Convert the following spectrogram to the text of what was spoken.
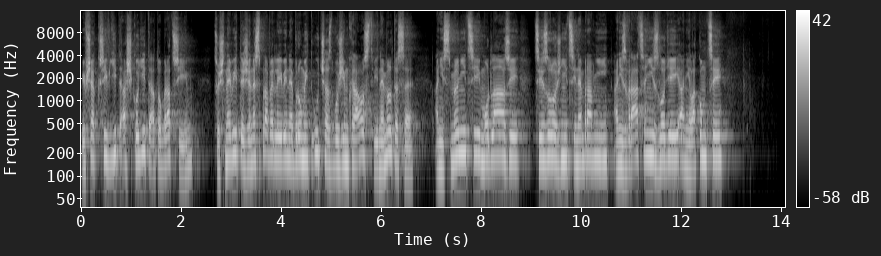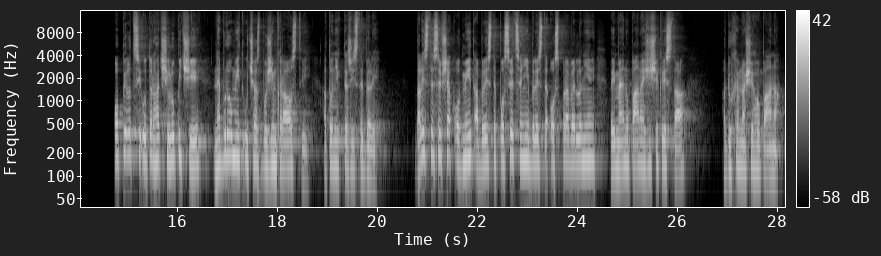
Vy však křivdíte a škodíte a to bratřím, což nevíte, že nespravedliví nebudou mít účast v božím království. Nemilte se, ani smilníci, modláři, cizoložníci, nebravní, ani zvrácení zloději, ani lakomci, opilci, utrhači, lupiči nebudou mít účast v Božím království. A to někteří jste byli. Dali jste se však odmít a byli jste posvěceni, byli jste ospravedlněni ve jménu Pána Ježíše Krista a duchem našeho Pána.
